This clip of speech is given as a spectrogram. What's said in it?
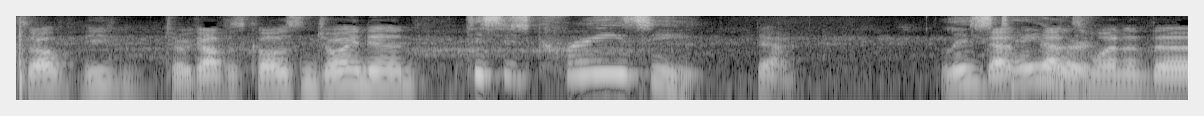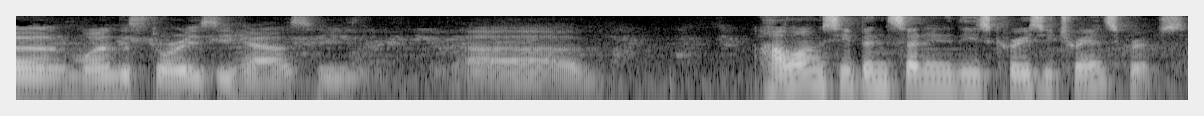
So he took off his clothes and joined in. This is crazy. Yeah, Liz that, Taylor. that's one of the one of the stories he has. He, uh, How long has he been sending these crazy transcripts?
